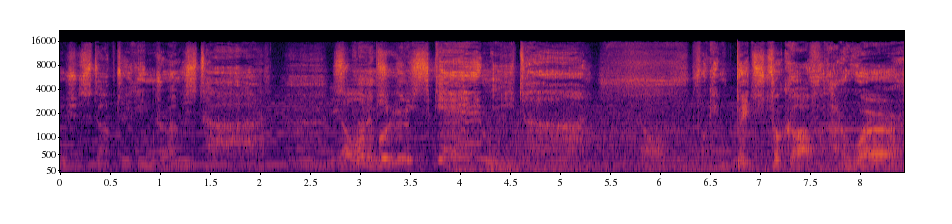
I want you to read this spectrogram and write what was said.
You should stop taking drugs, Todd. Sometimes you du. really scare me, Todd. Ja. Fucking bitch took off without a word.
